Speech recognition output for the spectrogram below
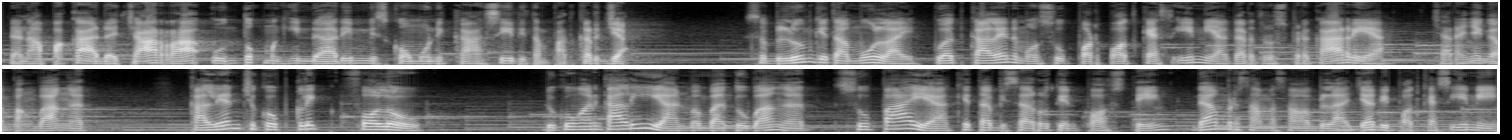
Dan apakah ada cara untuk menghindari miskomunikasi di tempat kerja? Sebelum kita mulai, buat kalian yang mau support podcast ini agar terus berkarya, caranya gampang banget. Kalian cukup klik follow. Dukungan kalian membantu banget supaya kita bisa rutin posting dan bersama-sama belajar di podcast ini.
